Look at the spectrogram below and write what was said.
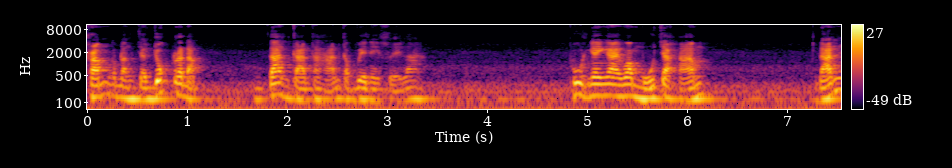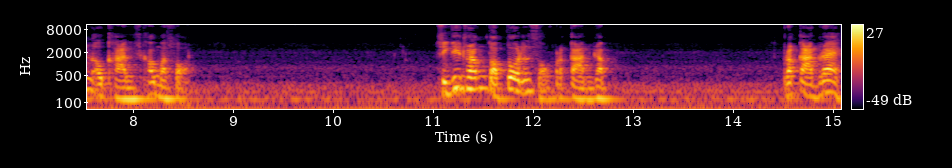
ทรัมป์กำลังจะยกระดับ ด้านการทหารกับเวเนซุเอลาพูดง่าย ๆ ว่าหมูจะหาม ดันเอาคานเข้ามาสอด สิ่งที่ทรัมป์ตอบโต้นั้นสองประการครับ ประการแรก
